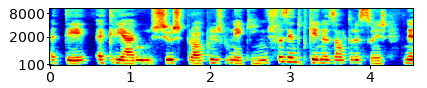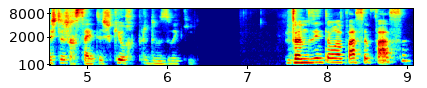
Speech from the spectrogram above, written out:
até a criar os seus próprios bonequinhos, fazendo pequenas alterações nestas receitas que eu reproduzo aqui. Vamos então a passo a passo.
